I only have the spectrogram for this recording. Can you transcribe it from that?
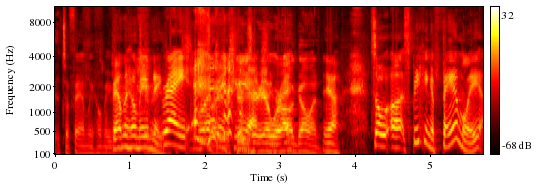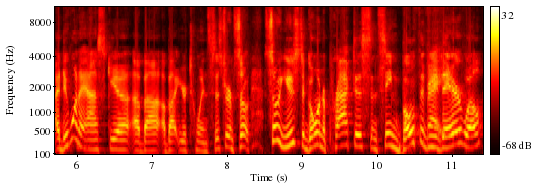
it's a family home evening. Family home evening. Right. So kids are here, we're all right? going. Yeah. So uh, speaking of family, I do want to ask you about about your twin sister. I'm so so used to going to practice and seeing both of you there. Well,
